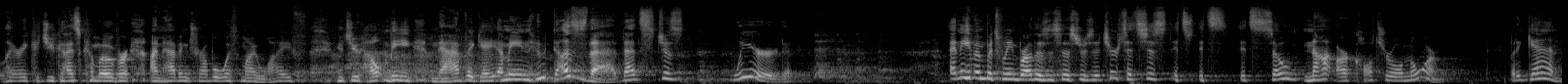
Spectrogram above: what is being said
Larry, could you guys come over? I'm having trouble with my wife. Could you help me navigate? I mean, who does that? That's just weird. And even between brothers and sisters at church, it's just, it's, it's, it's so not our cultural norm. But again,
